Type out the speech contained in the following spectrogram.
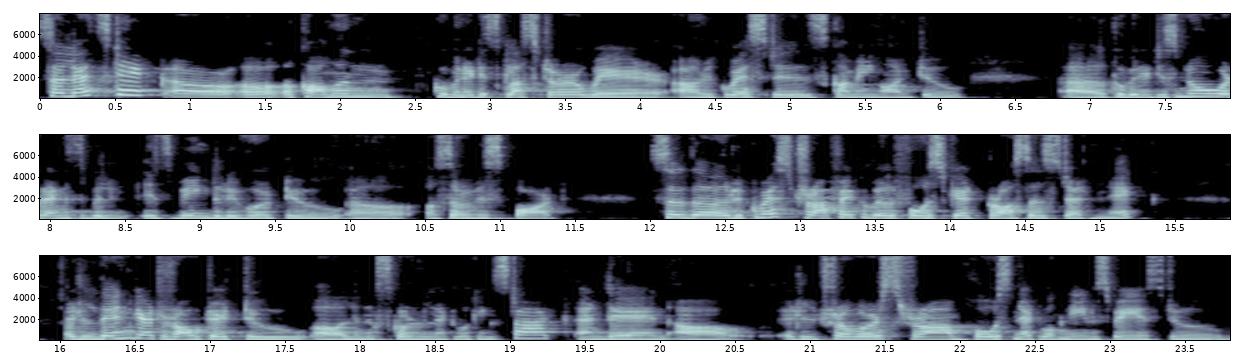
So let's take a, a common Kubernetes cluster where a request is coming onto uh, Kubernetes node and it's, it's being delivered to uh, a service pod. So the request traffic will first get processed at NIC. It'll then get routed to uh, Linux kernel networking stack, and then uh, it'll traverse from host network namespace to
